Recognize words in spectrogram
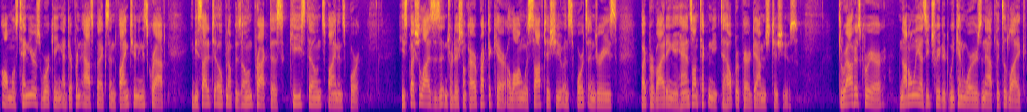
almost 10 years working at different aspects and fine tuning his craft, he decided to open up his own practice, Keystone Spine and Sport. He specializes in traditional chiropractic care along with soft tissue and sports injuries by providing a hands on technique to help repair damaged tissues. Throughout his career, not only has he treated weekend warriors and athletes alike,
